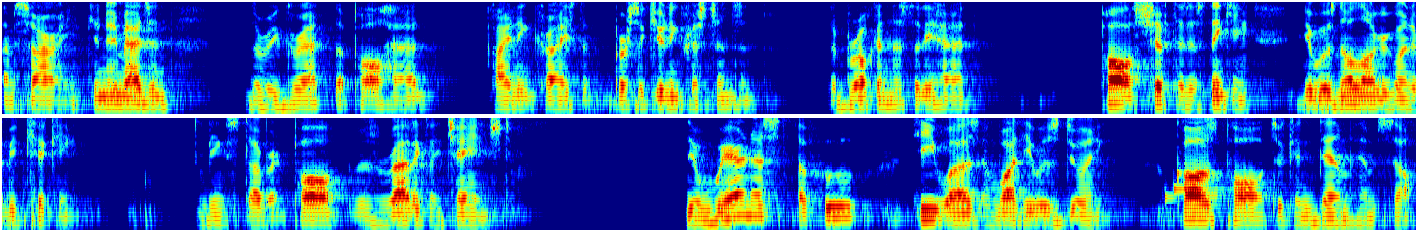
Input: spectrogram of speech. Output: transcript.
I'm sorry. Can you imagine the regret that Paul had fighting Christ and persecuting Christians and the brokenness that he had? Paul shifted his thinking. He was no longer going to be kicking, and being stubborn. Paul was radically changed. The awareness of who he was and what he was doing caused Paul to condemn himself.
